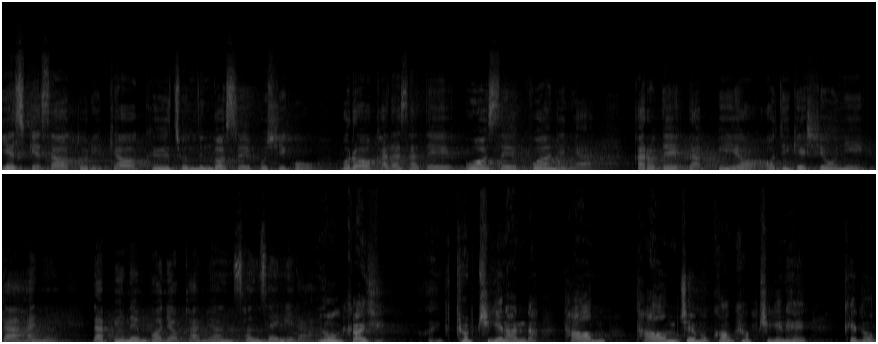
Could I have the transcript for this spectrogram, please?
예수께서 돌이켜 그 좇는 것을 보시고 물어 가라사대 무엇을 구하느냐 가로되 랍비여 어디 계시오니이까 하니 랍비는 번역하면 선생이라 여기까지 겹치긴 한다. 다음 다음 제목하고 겹치긴 해. 그래도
